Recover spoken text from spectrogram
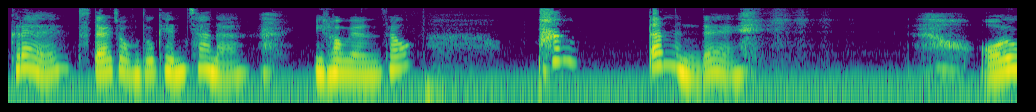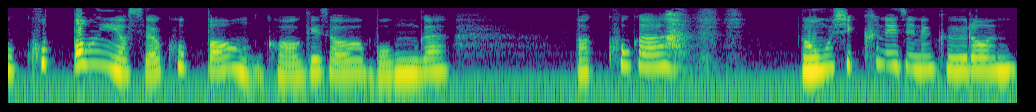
그래, 두 달 정도 괜찮아. 이러면서 팡 땄는데 어유 콧뻥이었어요. 콧뻥. 거기서 뭔가 막 코가 너무 시큰해지는 그런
